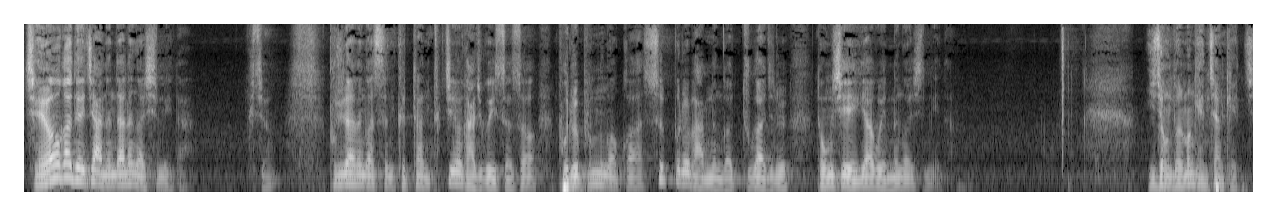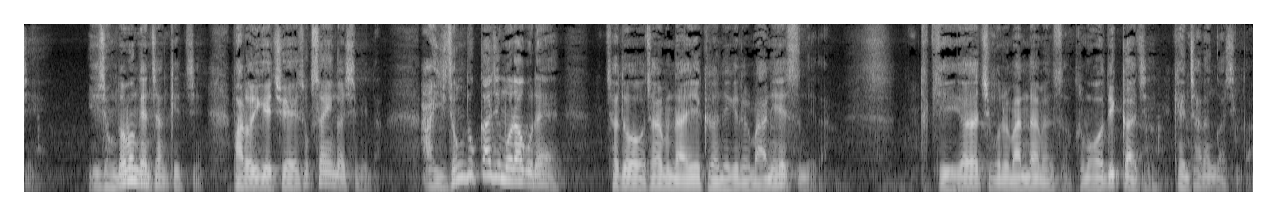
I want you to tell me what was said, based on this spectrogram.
제어가 되지 않는다는 것입니다. 그죠? 불이라는 것은 그한 특징을 가지고 있어서 불을 품는 것과 숯불을 밟는 것 두 가지를 동시에 얘기하고 있는 것입니다. 이 정도면 괜찮겠지. 이 정도면 괜찮겠지. 바로 이게 죄의 속성인 것입니다. 아, 이 정도까지 뭐라고 그래? 저도 젊은 나이에 그런 얘기를 많이 했습니다. 특히 여자친구를 만나면서 그럼 어디까지 괜찮은 것인가?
